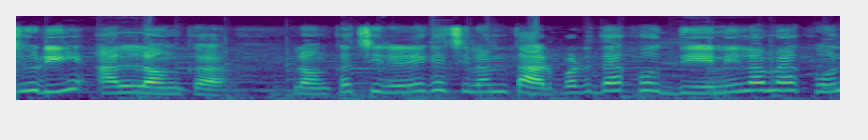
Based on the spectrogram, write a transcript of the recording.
ঝুড়ি আর লঙ্কা। লঙ্কা চিড়ে রেখেছিলাম, তারপরে দেখো দিয়ে নিলাম এখন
